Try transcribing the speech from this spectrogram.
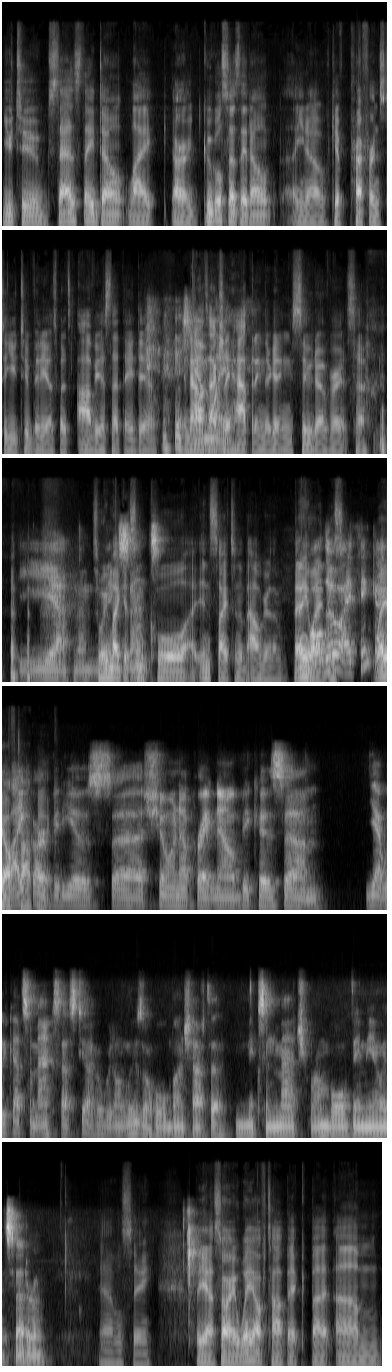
YouTube says they don't like, or Google says they don't, uh, you know, give preference to YouTube videos, but it's obvious that they do. And now yeah, it's actually happening. They're getting sued over it. So, yeah. So we might get sense. some cool uh, insights into the algorithm. But anyway, although I think I like topic. our videos uh, showing up right now because, um, yeah, we've got some access too. I hope we don't lose a whole bunch. Have to mix and match Rumble, Vimeo, etc. Yeah, we'll see. But yeah, sorry, way off topic. But um,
